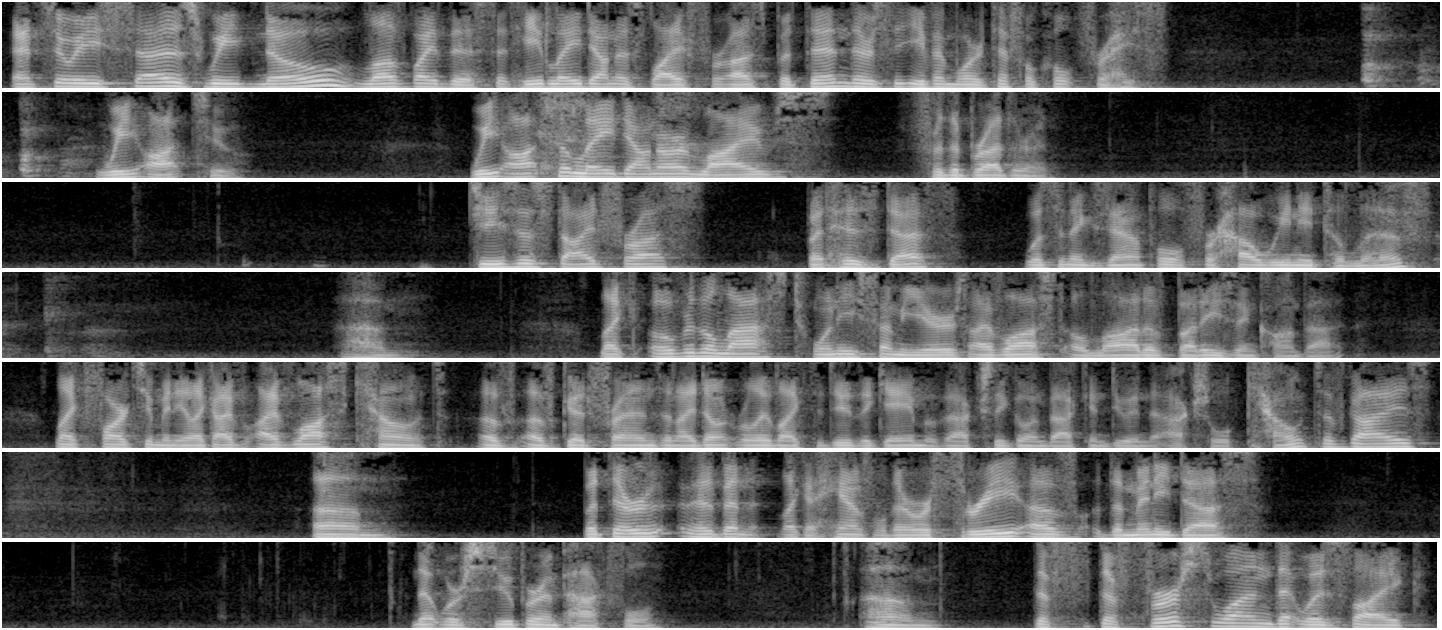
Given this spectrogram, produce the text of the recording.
And so he says, we know love by this, that he laid down his life for us, but then there's the even more difficult phrase. We ought to. We ought to lay down our lives for the brethren. Jesus died for us, but his death was an example for how we need to live. Um, like over the last 20 some years, I've lost a lot of buddies in combat. Like far too many. Like I've, I've lost count of, of good friends, and I don't really like to do the game of actually going back and doing the actual count of guys. Um, but there had been like a handful. There were three of the many deaths that were super impactful. Um, the, the first one that was like,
